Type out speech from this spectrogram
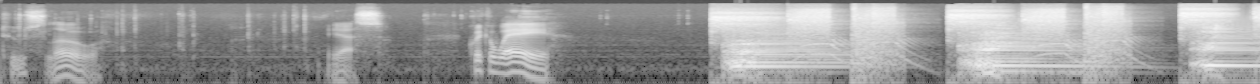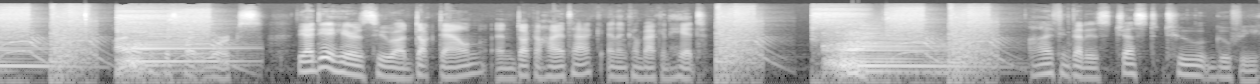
too slow. Yes. Quick away. I don't think this quite works. The idea here is to uh, duck down and duck a high attack and then come back and hit. I think that is just too goofy.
